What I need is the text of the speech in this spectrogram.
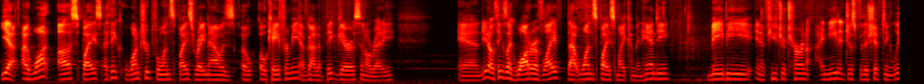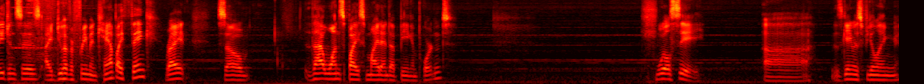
yeah, I want a spice. I think one troop for one spice right now is okay for me. I've got a big garrison already. And, you know, things like Water of Life, that one spice might come in handy. Maybe in a future turn, I need it just for the shifting allegiances. I do have a Fremen camp, I think, right? So that one spice might end up being important. We'll see. Uh, this game is feeling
